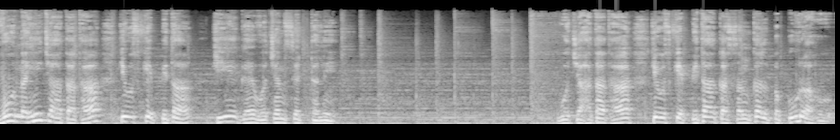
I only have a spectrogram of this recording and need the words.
वो नहीं चाहता था कि उसके पिता किए गए वचन से टलें। वो चाहता था कि उसके पिता का संकल्प पूरा हो।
